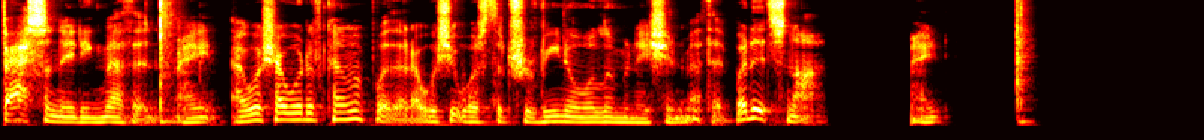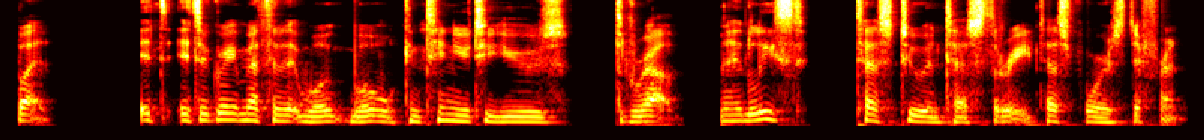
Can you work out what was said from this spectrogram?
fascinating method, right? I wish I would have come up with it. I wish it was the Trevino elimination method, but it's not, right? But it's it's a great method that we'll we'll continue to use throughout at least test two and test three. Test four is different.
